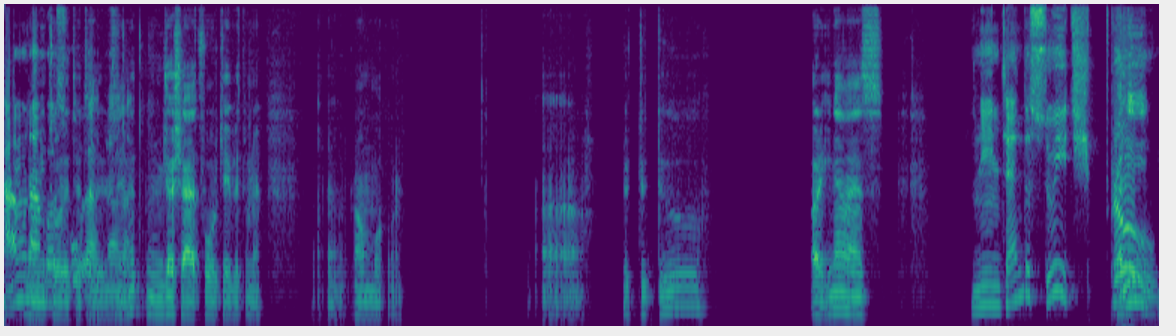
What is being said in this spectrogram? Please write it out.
مانیتور تلویزیونت اونجا شاید 4K بتونه رام بکنه. دو دو دو. آره اینم از Nintendo Switch Pro.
